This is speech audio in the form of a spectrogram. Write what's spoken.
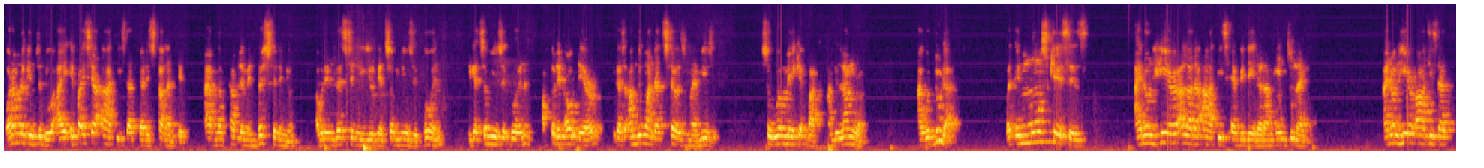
What I'm looking to do, I if I see an artist that, that is talented, I have no problem investing in you. I would invest in you, you get some music going. You get some music going, I put it out there because I'm the one that sells my music. So we'll make it back on the long run. I would do that. But in most cases, I don't hear a lot of artists every day that I'm into like I don't hear artists that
